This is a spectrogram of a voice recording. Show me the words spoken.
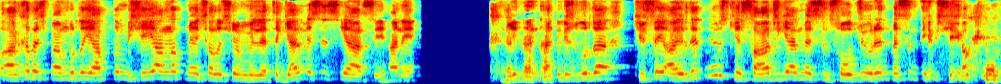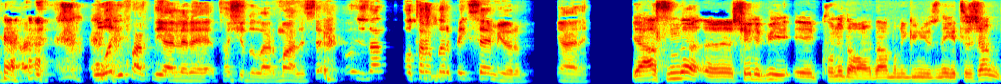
arkadaş ben burada yaptığım bir şeyi anlatmaya çalışıyorum millete. Gelmesin siyasi. Hani Gidin hani biz burada kimseyi ayırt etmiyoruz ki sağcı gelmesin, solcu üretmesin diye bir şey yok ki. Yani olayı farklı yerlere taşıdılar maalesef. O yüzden o tarafları pek sevmiyorum yani. Ya aslında e, şöyle bir e, konu da var. Ben bunu gün yüzüne getireceğim.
